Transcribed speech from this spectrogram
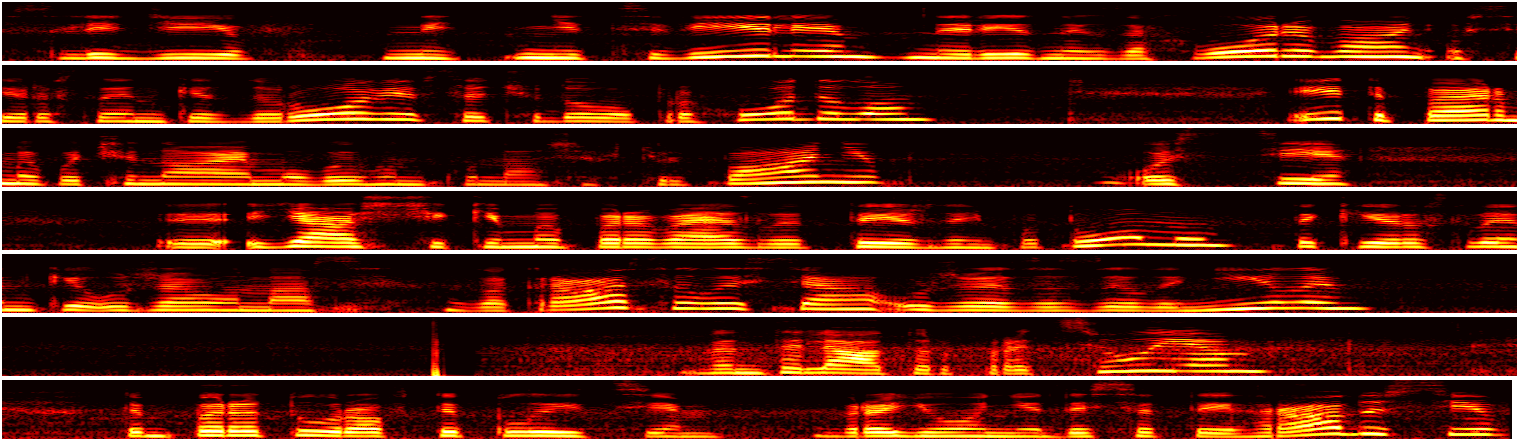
слідів ні, цвілі, ні різних захворювань. Усі рослинки здорові, все чудово проходило. І тепер ми починаємо вигонку наших тюльпанів. Ось ці Ящики ми перевезли тиждень по тому. Такі рослинки вже у нас закрасилися, вже зазеленіли. Вентилятор працює. Температура в теплиці в районі 10 градусів.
